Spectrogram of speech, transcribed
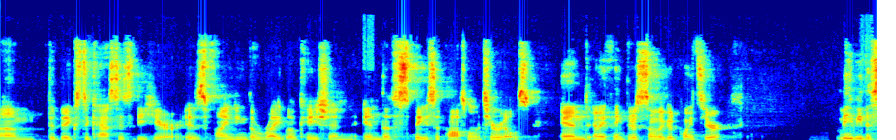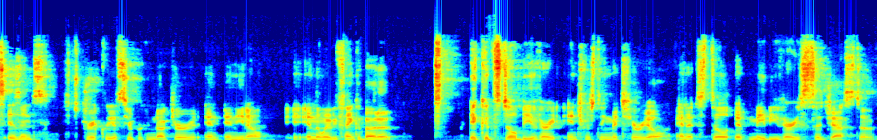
um, the big stochasticity here is finding the right location in the space of possible materials. And, and I think there's some of the good points here. Maybe this isn't strictly a superconductor in, in, you know, in the way we think about it. It could still be a very interesting material, and it still it may be very suggestive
